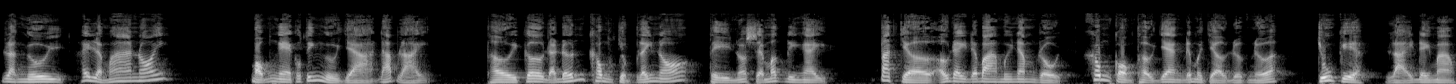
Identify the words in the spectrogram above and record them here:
là người hay là ma nói? Bỗng nghe có tiếng người già đáp lại. Thời cơ đã đến không chụp lấy nó thì nó sẽ mất đi ngay. Ta chờ ở đây đã 30 năm rồi, không còn thời gian để mà chờ được nữa. Chú kia, lại đây mau.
